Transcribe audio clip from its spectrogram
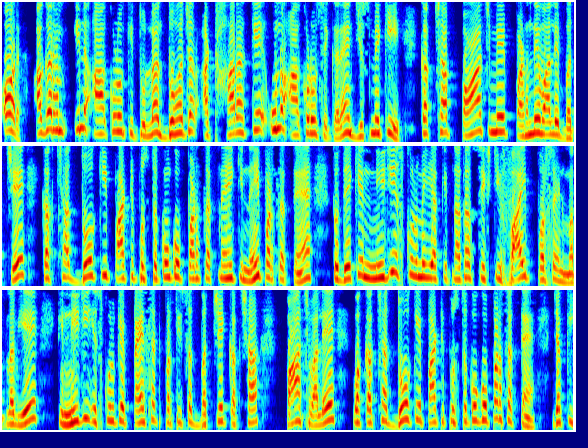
और अगर हम इन आंकड़ों की तुलना 2018 के उन आंकड़ों से करें, जिसमें कि कक्षा पाँच में पढ़ने वाले बच्चे कक्षा दो की पाठ्य पुस्तकों को पढ़ सकते हैं कि नहीं पढ़ सकते हैं तो देखिए निजी स्कूल में यह कितना था? 65 परसेंट मतलब ये कि निजी स्कूल के पैंसठ प्रतिशत बच्चे कक्षा पाँच वाले व कक्षा दो के पाठ्य पुस्तकों को पढ़ सकते हैं, जबकि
